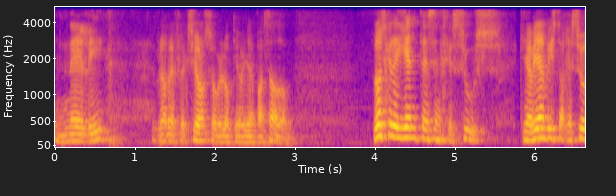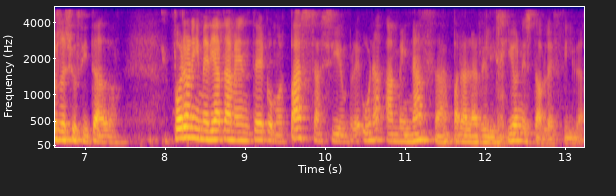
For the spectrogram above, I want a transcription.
Nelly una reflexión sobre lo que había pasado. Los creyentes en Jesús, que habían visto a Jesús resucitado, fueron inmediatamente, como pasa siempre, una amenaza para la religión establecida.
